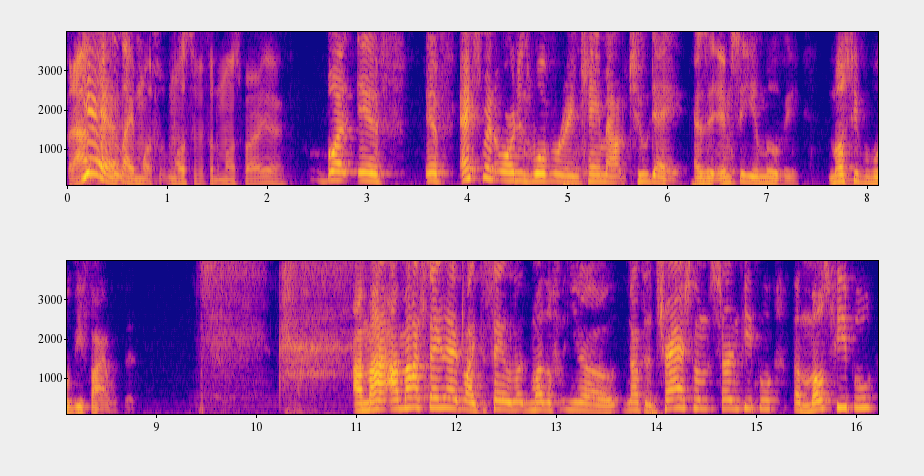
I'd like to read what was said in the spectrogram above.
but I, I do like most, most of it for the most part. Yeah, But if if X Men Origins Wolverine came out today as an MCU movie, most mm. people would be fine with it. I'm not. I'm not saying that like to say mother, you know, not to trash some certain people, but most people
